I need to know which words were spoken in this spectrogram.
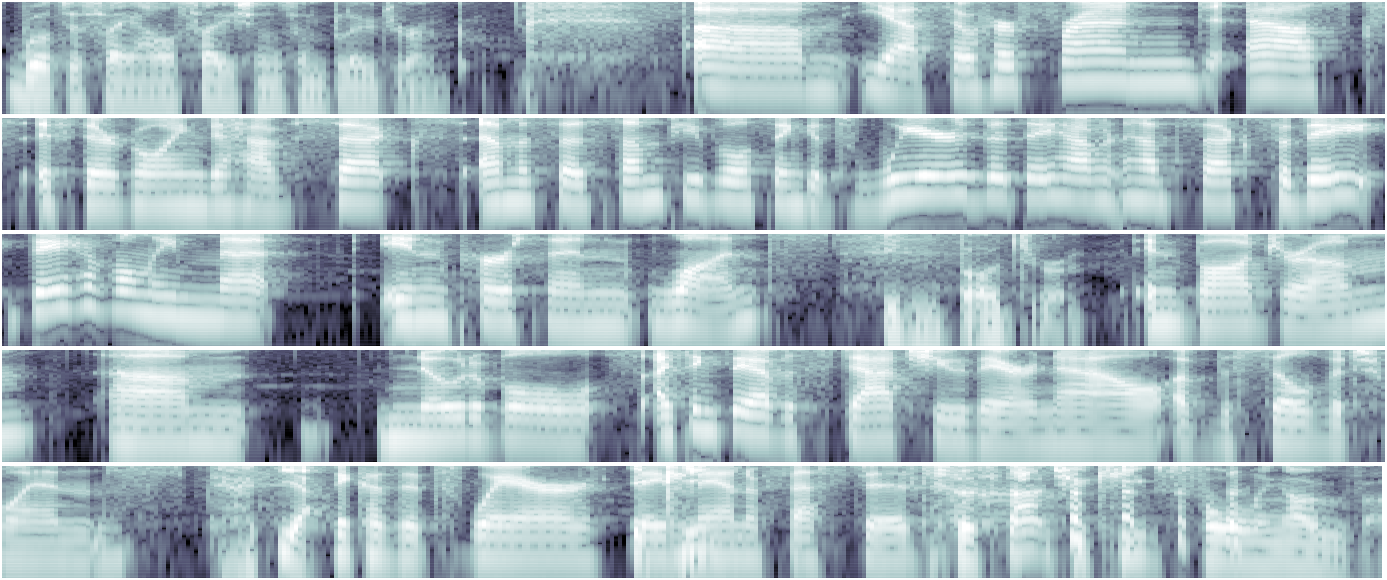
we'll just say Alsatians and Blue Drink. Um yeah, so her friend asks if they're going to have sex. Emma says some people think it's weird that they haven't had sex. So they they have only met in person once. In Bodrum. in Bodrum. Um, notable, I think they have a statue there now of the Silva twins Yeah. because it's where they keep- manifested. The statue keeps falling over.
